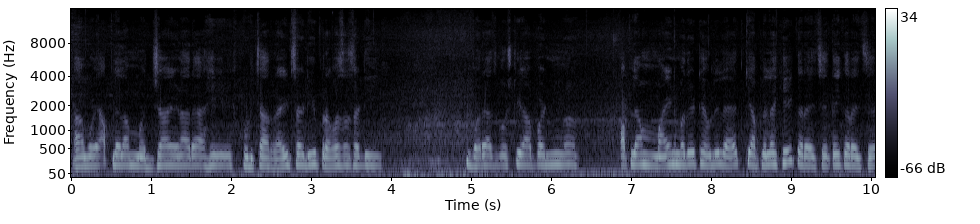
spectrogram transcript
त्यामुळे आपल्याला मज्जा येणार आहे पुढच्या राईडसाठी प्रवासासाठी. बऱ्याच गोष्टी आपण आपल्या माइंडमध्ये ठेवलेल्या आहेत की आपल्याला हे करायचे ते करायचे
